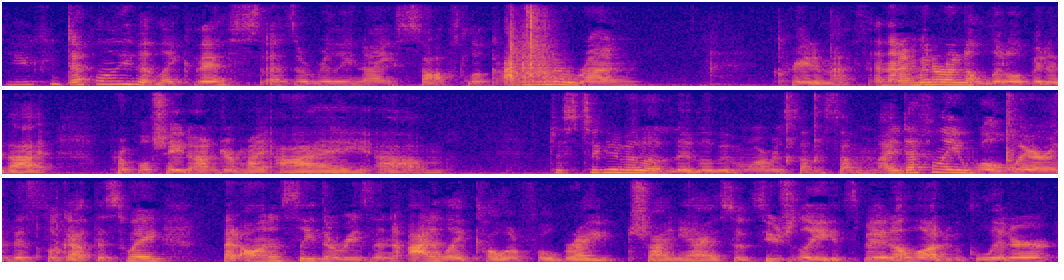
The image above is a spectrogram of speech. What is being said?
So you can definitely leave it like this as a really nice soft look. I'm going to run Create a Mess and then I'm going to run a little bit of that purple shade under my eye um, just to give it a little bit more of a something something. I definitely will wear this look out this way but honestly, the reason I like colorful, bright, shiny eyes, so it's usually, it's been a lot of glitter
